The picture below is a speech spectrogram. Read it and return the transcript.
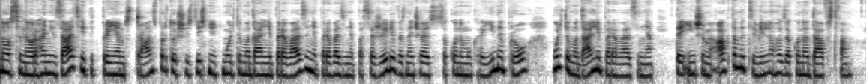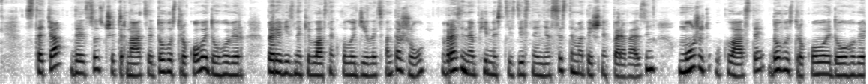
Відносини організацій, підприємств транспорту, що здійснюють мультимодальні перевезення, перевезення пасажирів, визначаються законом України про мультимодальні перевезення та іншими актами цивільного законодавства. Стаття 914. Довгостроковий договір. Перевізник і власник володілець вантажу в разі необхідності здійснення систематичних перевезень можуть укласти довгостроковий договір.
